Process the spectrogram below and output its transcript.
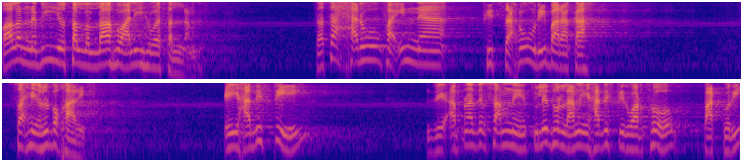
قال النبي صلى الله عليه وسلم تسحروا فإن في السحور بركة صحيح البخاري এই হাদিসটি যে আপনাদের সামনে তুলে ধরলাম, এই হাদিসটির অর্থ পাঠ করি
